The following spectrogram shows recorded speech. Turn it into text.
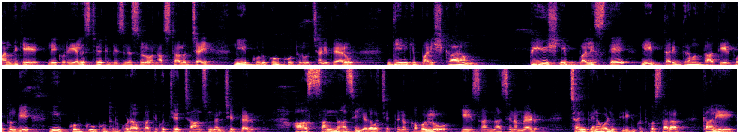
అందుకే నీకు రియల్ ఎస్టేట్ బిజినెస్లో నష్టాలు వచ్చాయి నీ కొడుకు కూతురు చనిపోయారు. దీనికి పరిష్కారం పీయూష్ని బలిస్తే నీ దరిద్రమంతా తీరిపోతుంది. నీ కొడుకు కూతురు కూడా బతికొచ్చే ఛాన్స్ ఉందని చెప్పాడు. ఆ సన్నాసి ఎదవ చెప్పిన కబుర్లు ఈ సన్నాసి నమ్మాడు. చనిపోయిన వాళ్ళు తిరిగి బతికొస్తారా? కానీ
